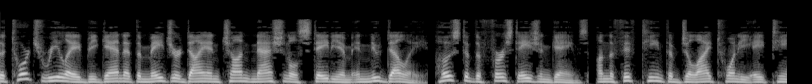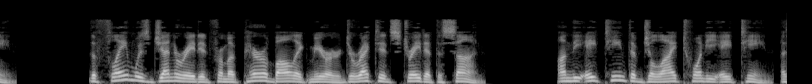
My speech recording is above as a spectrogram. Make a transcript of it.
The torch relay began at the Major Dhyan Chand National Stadium in New Delhi, host of the first Asian Games, on 15 July 2018. The flame was generated from a parabolic mirror directed straight at the sun. On 18 July 2018, a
